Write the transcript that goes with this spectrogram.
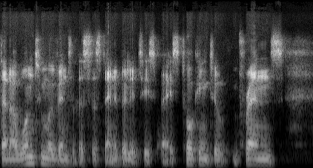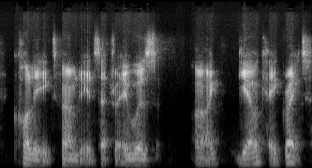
that I want to move into the sustainability space, talking to friends, colleagues, family, etc., it was like, yeah, okay, great.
